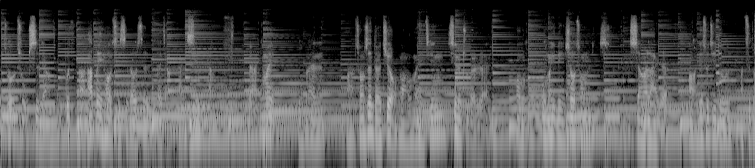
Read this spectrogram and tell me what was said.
做处事这样子，不啊，它背后其实都是在讲谈信仰。因为我们啊重生得救啊，我们已经信了主的人哦，我们领受从神而来的啊耶稣基督啊这种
